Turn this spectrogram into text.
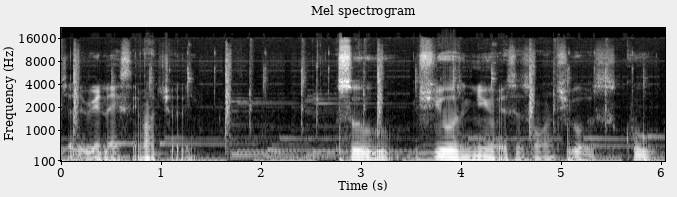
She had a very nice name actually. So she was new SS1. She was cool.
